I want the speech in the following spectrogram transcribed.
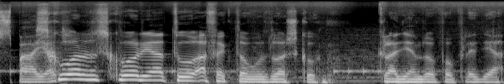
spájať? Skôr, skôr ja tú afektovú zložku kladiem do popredia.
